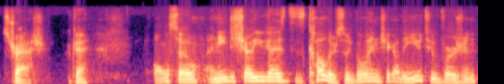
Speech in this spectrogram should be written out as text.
It's trash. Okay. Also, I need to show you guys this color. So go ahead and check out the YouTube version.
